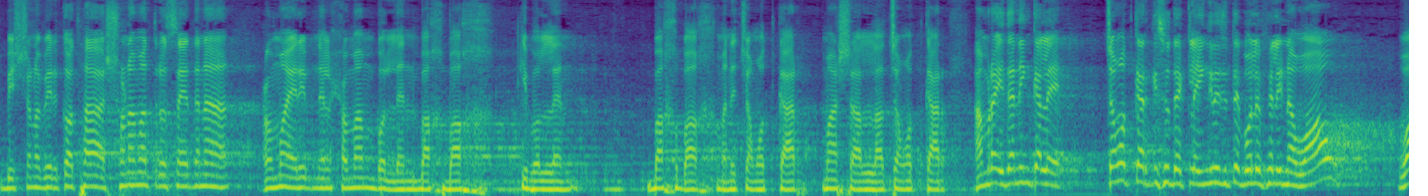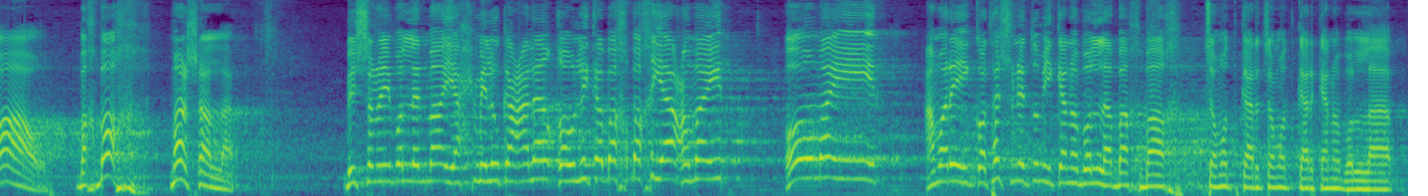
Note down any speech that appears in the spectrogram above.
বিশ্বনবীর কথা শোনা মাত্র সৈয়দনা উমাইর ইবনুল হুমাম বললেন, বাহ বাহ। কি বললেন? বাহ বাহ মানে চমৎকার। মাশাআল্লাহ, চমৎকার। আমরা ইদানিং কালে চমৎকার কিছু দেখলে ইংরেজিতে বলে ফেলি না, ওয়াও ওয়াও, বাহ বাহ। মাশাআল্লাহ। বিশ্বনবী বললেন, মা ইয়াহমিলুকা আলা কওলিকা বাহ বাহ ইয়া উমাইর? ও উমাইর, আমার এই কথা শুনে তুমি কেন বললা বাহ বাহ? চমৎকার চমৎকার কেন বললা?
